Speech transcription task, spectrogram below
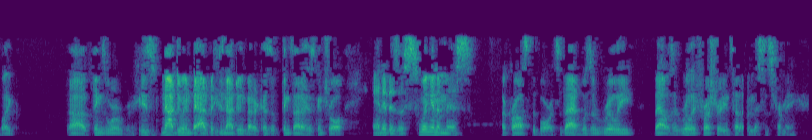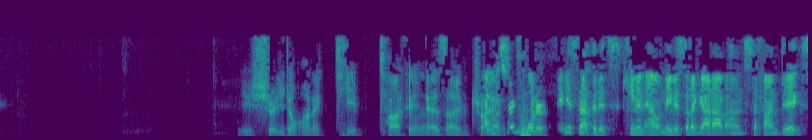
Like Uh, things were, he's not doing bad, but he's not doing better because of things out of his control. And it is a swing and a miss across the board. So that was a really, that was a really frustrating set of misses for me. You sure you don't want to keep talking as I'm trying? I'm starting to wonder, maybe it's not that it's Keenan Allen. Maybe it's that I got out on Stefon Diggs.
